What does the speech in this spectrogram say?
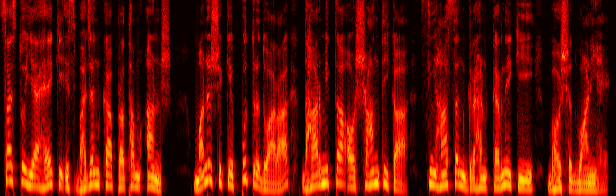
सच तो यह है कि इस भजन का प्रथम अंश मनुष्य के पुत्र द्वारा धार्मिकता और शांति का सिंहासन ग्रहण करने की भविष्यवाणी है।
